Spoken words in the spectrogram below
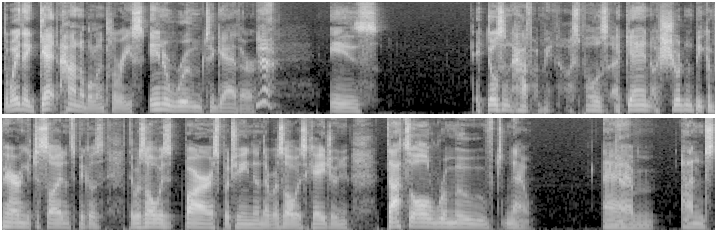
the way they get Hannibal and Clarice in a room together Yeah. Is it doesn't have I mean, I suppose again I shouldn't be comparing it to silence because there was always bars between them, there was always a cage them. That's all removed now. Um and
